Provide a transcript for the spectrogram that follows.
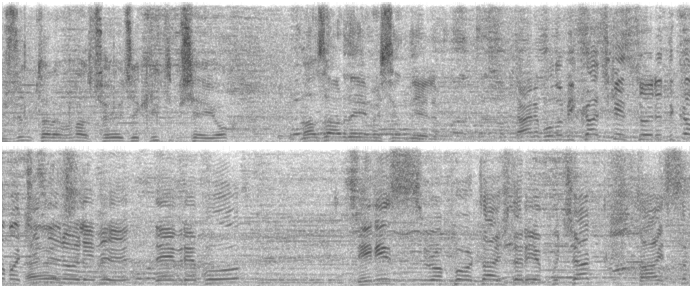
hücum tarafına söyleyecek hiçbir şey yok. Nazar değmesin diyelim. yani bunu birkaç kez söyledik ama cidden öyle bir devre bu. Deniz röportajları yapacak. Tyson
